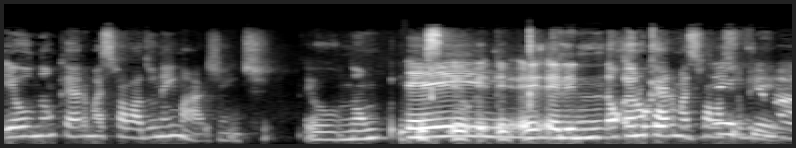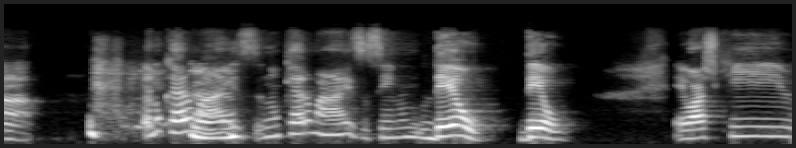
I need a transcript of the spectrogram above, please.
Eu não quero mais falar do Neymar, gente. Eu não. Ei, eu, ele não, eu não quero mais falar sobre ele. Eu não quero mais, eu não quero mais. Assim, não, deu, deu. Eu acho que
